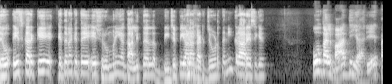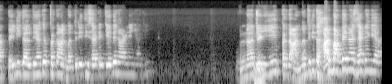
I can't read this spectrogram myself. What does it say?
ਤੇ ਉਹ ਇਸ ਕਰਕੇ ਕਿਤੇ ਨਾ ਕਿਤੇ ਇਹ ਸ਼੍ਰੋਮਣੀ ਅਕਾਲੀ ਦਲ ਬੀਜੇਪੀ ਵਾਲਾ ਗੱਠਜੋੜ ਤੇ ਨਹੀਂ ਕਰਾ ਰਹੇ ਸੀਗੇ। ਉਹ ਗੱਲ ਬਾਅਦ ਦੀ ਆ ਜੇ ਪਰ ਪਹਿਲੀ ਗੱਲ ਤੇ ਆ ਕਿ ਪ੍ਰਧਾਨ ਮੰਤਰੀ ਦੀ ਸੈਟਿੰਗ ਕਿਹਦੇ ਨਾਲ ਨਹੀਂ ਹੈਗੀ? ਉਹਨਾਂ ਦੀ ਪ੍ਰਧਾਨ ਮੰਤਰੀ ਤਾਂ ਹਰ ਬਾਬੇ ਨਾਲ ਸੈਟਿੰਗ ਆ।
